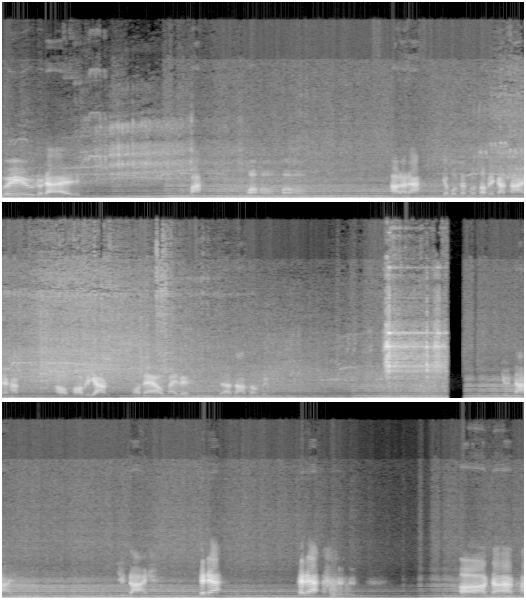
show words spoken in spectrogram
เฮ้ยโดดได้ไปะโอ้โหโอ้โหเอาแล้วนะเดี๋ยวผมจะทดสอบในการตายนะครับ เอาพร้อมหรือยังพร้อมแล้วไปเลยเดี๋ยวสามสองหนึ่ง แค่นี้แค่นี้อ๋อถ้าใคร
